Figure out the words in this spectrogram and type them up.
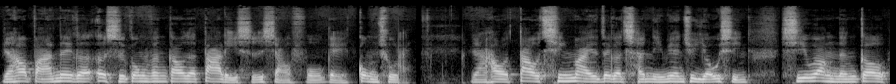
然后把那个二十公分高的大理石小佛给供出来。然后到清迈这个城里面去游行，希望能够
